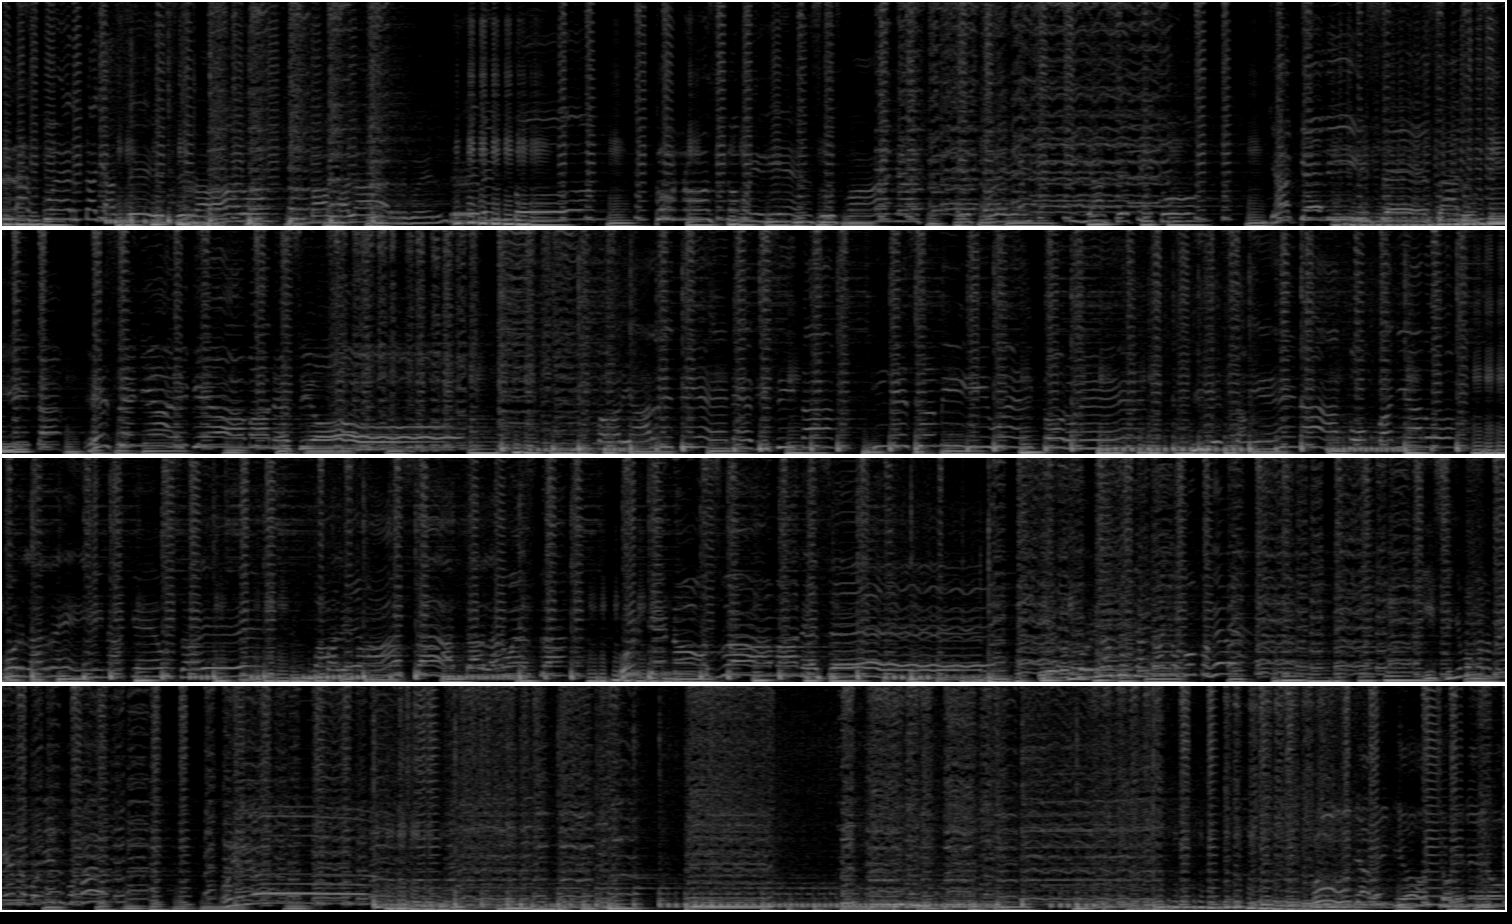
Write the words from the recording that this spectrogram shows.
Las puertas ya se cerraron, pa' largo el reventón. Conozco muy bien sus mañas, esta vez ya se picó. Ya que dice saludcita, es señal que amaneció. Los corridazos de antaño, compa, Jere. Y seguimos calamereando bonito, compadre. Oye, yo. Un día 28 de enero,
